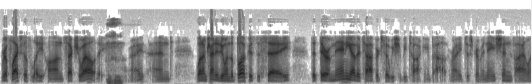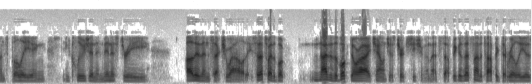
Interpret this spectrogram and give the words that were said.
reflexively on sexuality, mm-hmm. right? And what I'm trying to do in the book is to say that there are many other topics that we should be talking about, right? Discrimination, violence, bullying, inclusion in ministry other than sexuality. So that's why the book, neither the book nor I challenges church teaching on that stuff because that's not a topic that really is,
